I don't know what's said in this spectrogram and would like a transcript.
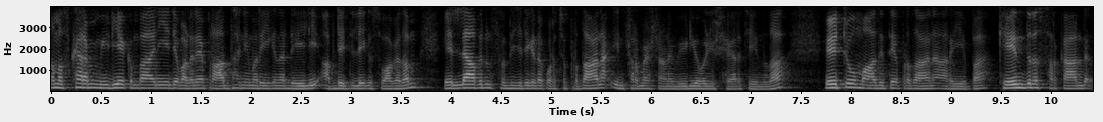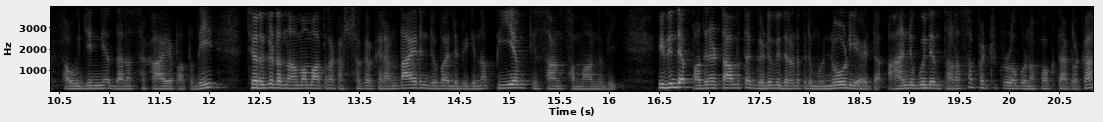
നമസ്കാരം. മീഡിയ കമ്പാനിയുടെ വളരെ പ്രാധാന്യമറിയിക്കുന്ന ഡെയിലി അപ്ഡേറ്റിലേക്ക് സ്വാഗതം. എല്ലാവരും ശ്രദ്ധിച്ചിരിക്കേണ്ട കുറച്ച് പ്രധാന ഇൻഫർമേഷനാണ് വീഡിയോ വഴി ഷെയർ ചെയ്യുന്നത്. ഏറ്റവും ആദ്യത്തെ പ്രധാന അറിയിപ്പ് കേന്ദ്ര സർക്കാരിന്റെ സൗജന്യ ധനസഹായ പദ്ധതി. ചെറുകിട നാമമാത്ര കർഷകർക്ക് രണ്ടായിരം രൂപ ലഭിക്കുന്ന പി എം കിസാൻ സമ്മാൻ നിധി. ഇതിന്റെ പതിനെട്ടാമത്തെ ഗഡു വിതരണത്തിന് മുന്നോടിയായിട്ട് ആനുകൂല്യം തടസ്സപ്പെട്ടിട്ടുള്ള ഗുണഭോക്താക്കൾക്ക്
